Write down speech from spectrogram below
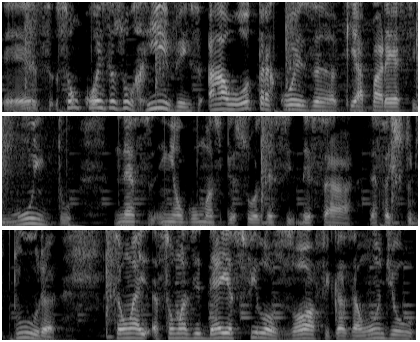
É, são coisas horríveis. Há outra coisa que aparece muito nessa, em algumas pessoas desse, dessa, dessa estrutura são, são as ideias filosóficas aonde eu,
